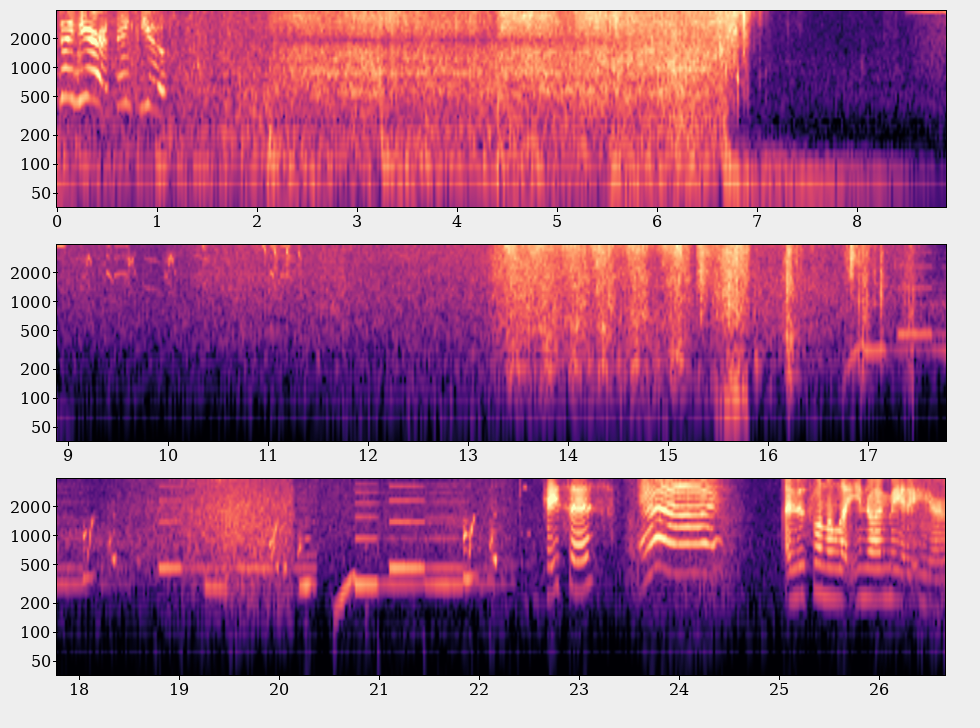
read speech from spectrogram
good here. Thank you. Hey, sis. Hey. I just want to let you know I made it here.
